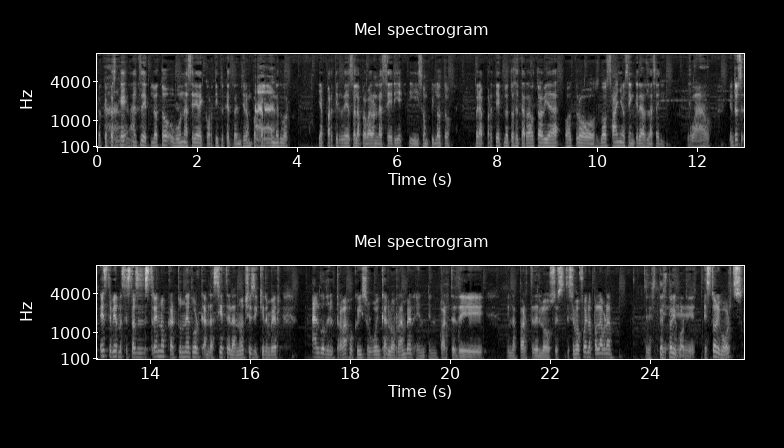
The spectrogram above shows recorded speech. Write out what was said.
lo que pasa es que ah. antes de piloto hubo una serie de cortitos que transmitieron por Cartoon ah. Network y a partir de eso la aprobaron la serie y hizo un piloto. Pero a partir de piloto se tardó todavía otros dos años en crear la serie. Wow. Entonces, este viernes estás de estreno, Cartoon Network a las 7 de la noche, si quieren ver algo del trabajo que hizo el buen Carlos Rambert en, en parte de, en la parte de los, este, se me fue la palabra, este, storyboards. Eh, storyboards.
